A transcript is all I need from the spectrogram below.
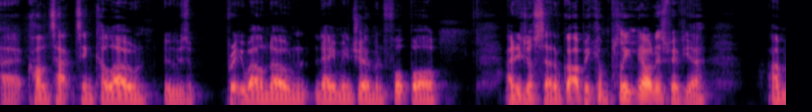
uh, contact in Cologne, who's a pretty well known name in German football, and he just said, I've got to be completely honest with you. I'm,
